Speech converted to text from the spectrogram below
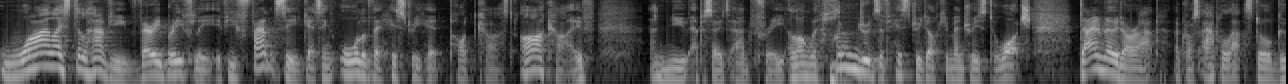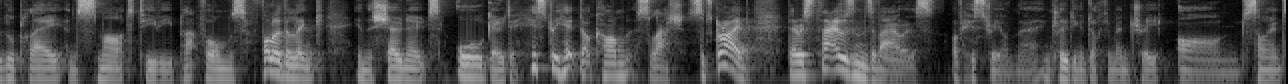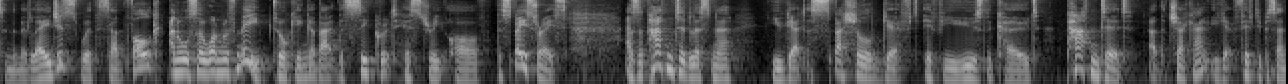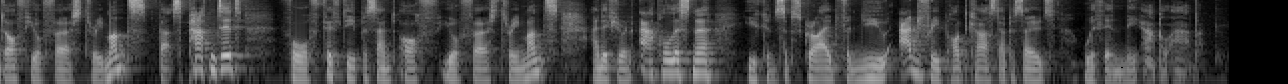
While I still have you, very briefly, if you fancy getting all of the History Hit podcast archive and new episodes ad free, along with hundreds of history documentaries to watch, download our app across Apple App Store, Google Play, and smart TV platforms. Follow the link in the show notes or go to historyhit.com slash subscribe. There is thousands of hours of history on there, including a documentary on science in the Middle Ages with Seb Falk, and also one with me talking about the secret history of the space race. As a patented listener, you get a special gift if you use the code patented at the checkout. You get 50% off your first three months. That's patented for 50% off your first three months. And if you're an Apple listener, you can subscribe for new ad free podcast episodes within the Apple app.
